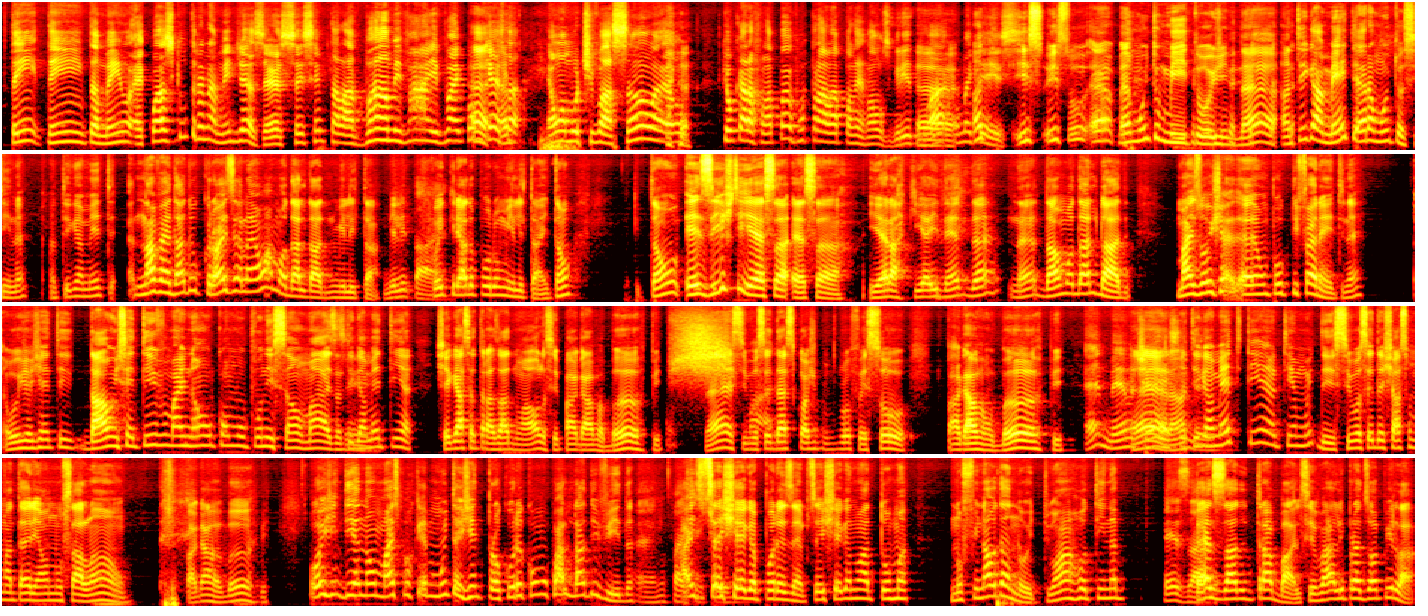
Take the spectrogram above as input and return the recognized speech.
tem, tem também, é quase que um treinamento de exército. Você sempre tá lá, vamos e vai, vai. Como É, que é, é- essa? É uma motivação? É, porque o cara fala, pô, eu vou pra lá pra levar os gritos lá. Como é que é isso? Isso, isso é, é muito mito hoje, né? Antigamente era muito assim, né? Antigamente, na verdade, o cross ela é uma modalidade militar. Militar. Foi criado por um militar. Então, então existe essa, essa hierarquia aí dentro da, né, da modalidade. Mas hoje é, é um pouco diferente, né? Hoje a gente dá um incentivo, mas não como punição mais. Antigamente tinha, chegasse atrasado numa aula, você pagava burp, né? Se você desse costa pro professor, pagava um burp. É mesmo, tinha Era, isso mesmo. antigamente tinha, tinha muito disso. Se você deixasse um material no salão, pagava burp. Hoje em dia não mais, porque muita gente procura como qualidade de vida. É, Aí sentido. você chega, por exemplo, você chega numa turma no final da noite, uma rotina Pesado. pesada de trabalho. Você vai ali pra desopilar.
